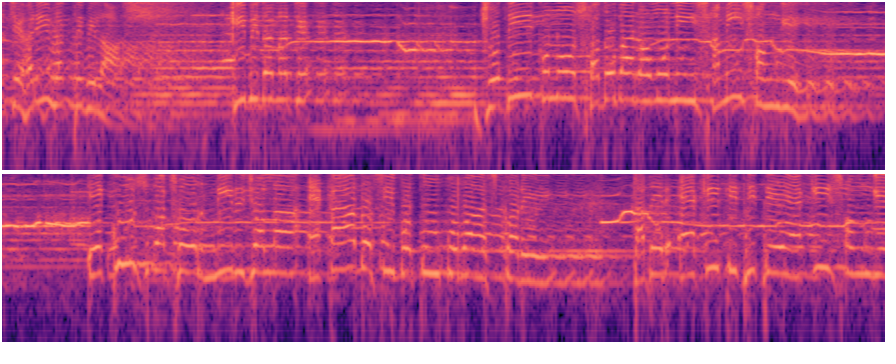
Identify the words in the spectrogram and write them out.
আছে হরি ভক্তি বিলাস। কি বিধান আছে? যদি কোনো সদবা রমণী স্বামী সঙ্গে একুশ বছর নির্জলা একাদশী বতু উপবাস করে, তাদের একই তিথিতে একই সঙ্গে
